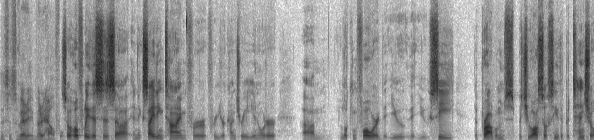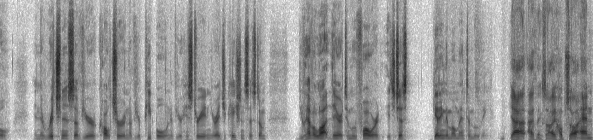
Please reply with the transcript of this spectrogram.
this is very, very helpful. So hopefully this is uh, an exciting time for, for your country in order, um, looking forward, that you, that you see the problems, but you also see the potential in the richness of your culture and of your people and of your history and your education system. You have a lot there to move forward. It's just getting the momentum moving. Yeah, I think so. I hope so. And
